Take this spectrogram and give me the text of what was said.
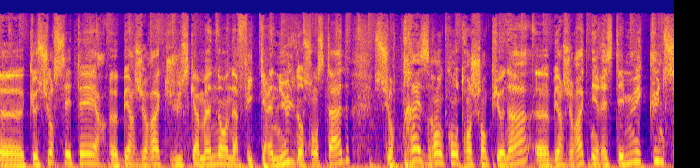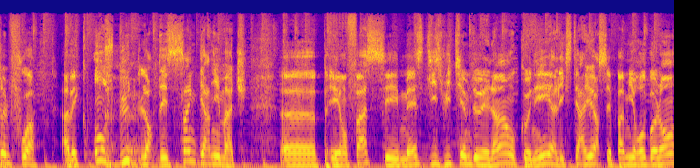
euh, que sur ces terres Bergerac jusqu'à maintenant n'a fait qu'un nul dans son stade sur 13 rencontres en championnat Bergerac n'est resté muet qu'une seule fois avec 11 buts lors des 5 derniers matchs Euh, et en face c'est Metz 18e de L1 on connaît à l'extérieur c'est pas mirobolant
